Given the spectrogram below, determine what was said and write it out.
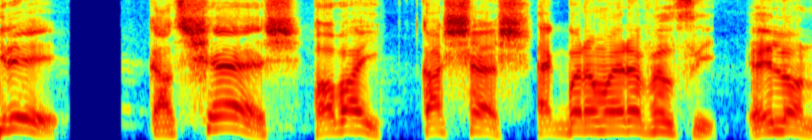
কিরে কাজ শেষ? হ ভাই কাজ শেষ। একবারে মাইরা ফেলছি। এই লন।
